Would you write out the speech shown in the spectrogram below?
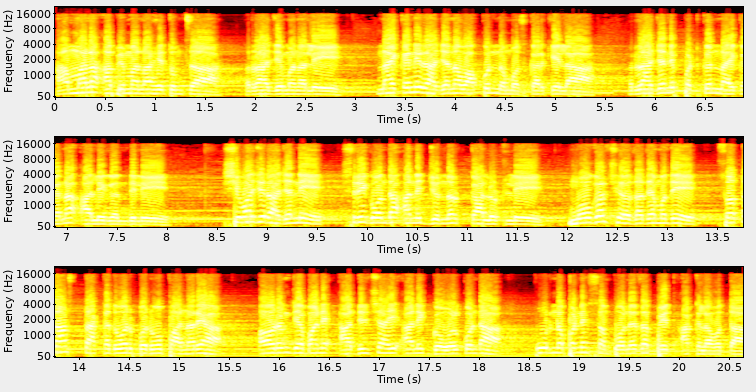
आम्हाला अभिमान आहे तुमचा राजे म्हणाले. नायकांनी राजांना वाकून नमस्कार केला. राजाने पटकन नायकांना आलेगन दिले. शिवाजी राजांनी श्रीगोंदा आणि जुन्नर का लुटले मोगल शहजाद्यामध्ये स्वतःच ताकदवर बनवू पाहणाऱ्या औरंगजेबाने आदिलशाही आणि गोवळकोंडा पूर्णपणे संपवण्याचा भेद आखला होता.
